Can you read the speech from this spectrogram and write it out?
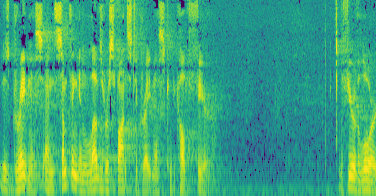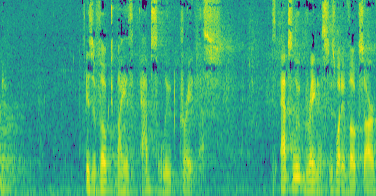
It is greatness, and something in love's response to greatness can be called fear. The fear of the Lord is evoked by his absolute greatness. His absolute greatness is what evokes our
